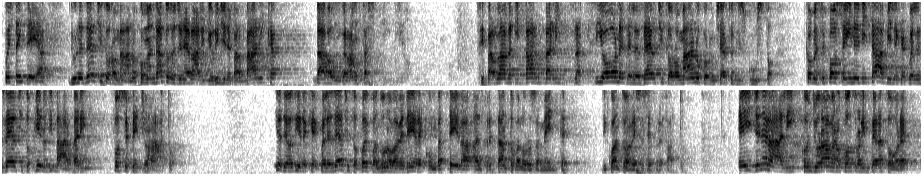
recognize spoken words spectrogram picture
questa idea di un esercito romano comandato da generali di origine barbarica dava un gran fastidio. Si parlava di barbarizzazione dell'esercito romano con un certo disgusto, come se fosse inevitabile che quell'esercito pieno di barbari fosse peggiorato. Io devo dire che quell'esercito poi quando uno va a vedere combatteva altrettanto valorosamente di quanto avesse sempre fatto. E i generali congiuravano contro l'imperatore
